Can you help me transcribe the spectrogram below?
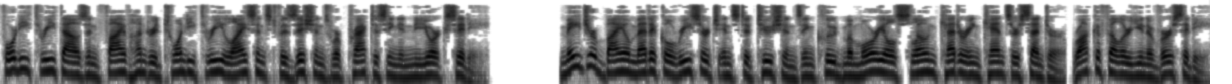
43,523 licensed physicians were practicing in New York City. Major biomedical research institutions include Memorial Sloan Kettering Cancer Center, Rockefeller University,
